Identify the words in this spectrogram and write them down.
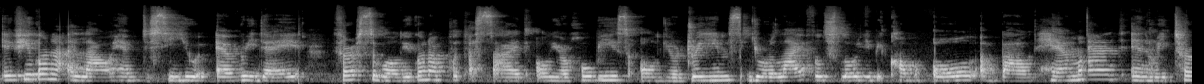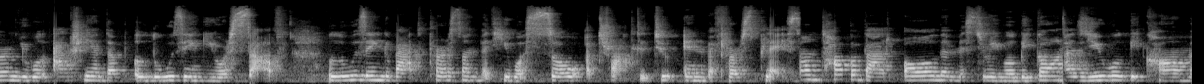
If you're gonna allow him to see you every day, First of all, you're gonna put aside all your hobbies, all your dreams. Your life will slowly become all about him, and in return, you will actually end up losing yourself, losing that person that he was so attracted to in the first place. On top of that, all the mystery will be gone as you will become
